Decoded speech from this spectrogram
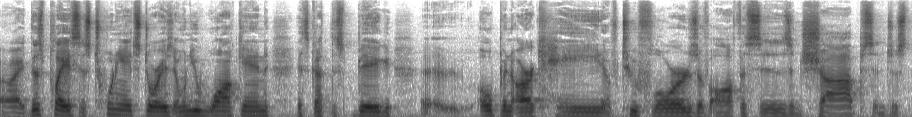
All right. This place is 28 stories, and when you walk in, it's got this big uh, open arcade of two floors of offices and shops, and just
